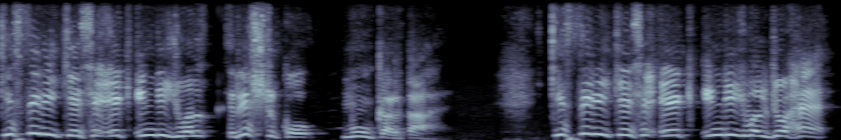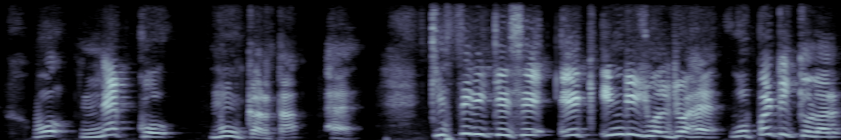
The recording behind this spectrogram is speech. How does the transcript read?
किस तरीके से एक इंडिविजुअल रिस्ट को मूव करता है किस तरीके से एक इंडिविजुअल जो है, वो नेक को मूव करता है? किस तरीके से एक इंडिविजुअल जो है, वो पर्टिकुलर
